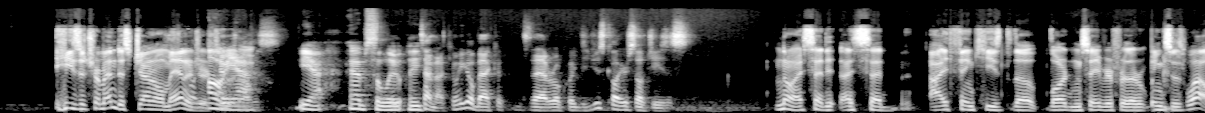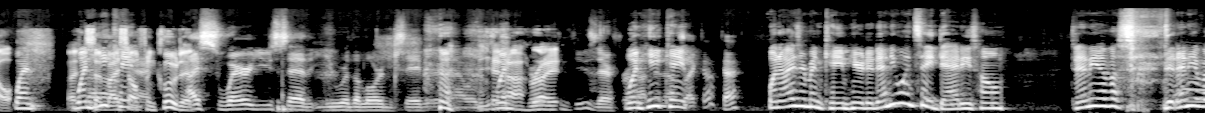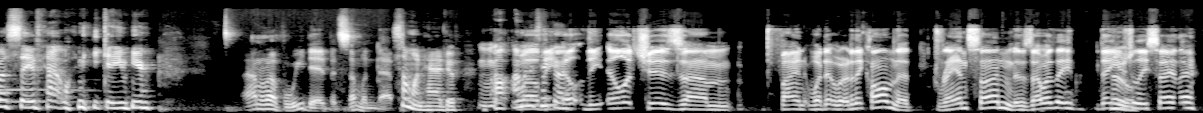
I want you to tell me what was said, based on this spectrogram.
he's a tremendous general manager Oh, too. yeah. though. Yeah, absolutely. Time out. Can we go back to that real quick? Did you just call yourself Jesus? No, I said I said I think he's the Lord and Savior for the Wings as well. When I when said myself came, included. I swear you said that you were the Lord and Savior. And I was Yeah, really right. confused there. For When hot he minute. I was came- like, okay. When Yzerman came here, did anyone say Daddy's home? Did any of us did any of us say that when he came here? I don't know if we did, but someone definitely. Someone had to. Uh, I'm well, take the a, Il- the Ilitch's um find what what do they call him? The grandson? Is that what they they Who? usually say there?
